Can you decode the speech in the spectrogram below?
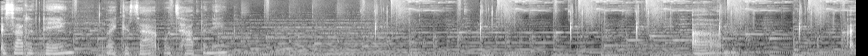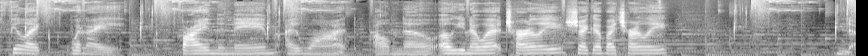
Is that a thing? Like, is that what's happening? Um, I feel like when I find the name I want, I'll know. Oh, you know what? Charlie? Should I go by Charlie? No.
